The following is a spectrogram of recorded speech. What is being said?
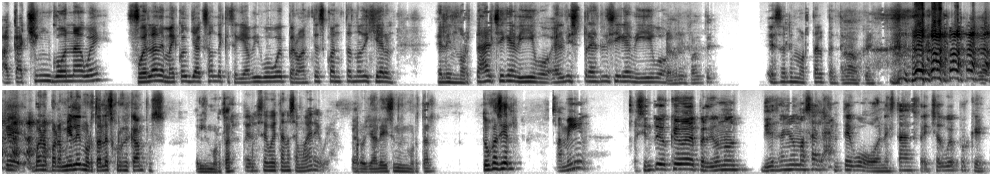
acá chingona, güey, fue la de Michael Jackson de que seguía vivo, güey, pero antes, ¿cuántas no dijeron? El inmortal sigue vivo, Elvis Presley sigue vivo. Pedro Infante. Es el inmortal, pendejo. Ah, ok. Es que, bueno, para mí el inmortal es Jorge Campos. El inmortal. Pero ese güey no se muere, güey. Pero ya le dicen inmortal. ¿Tú, Jaciel? A mí, siento yo que he perdido unos 10 años más adelante, güey, o en estas fechas, güey, porque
